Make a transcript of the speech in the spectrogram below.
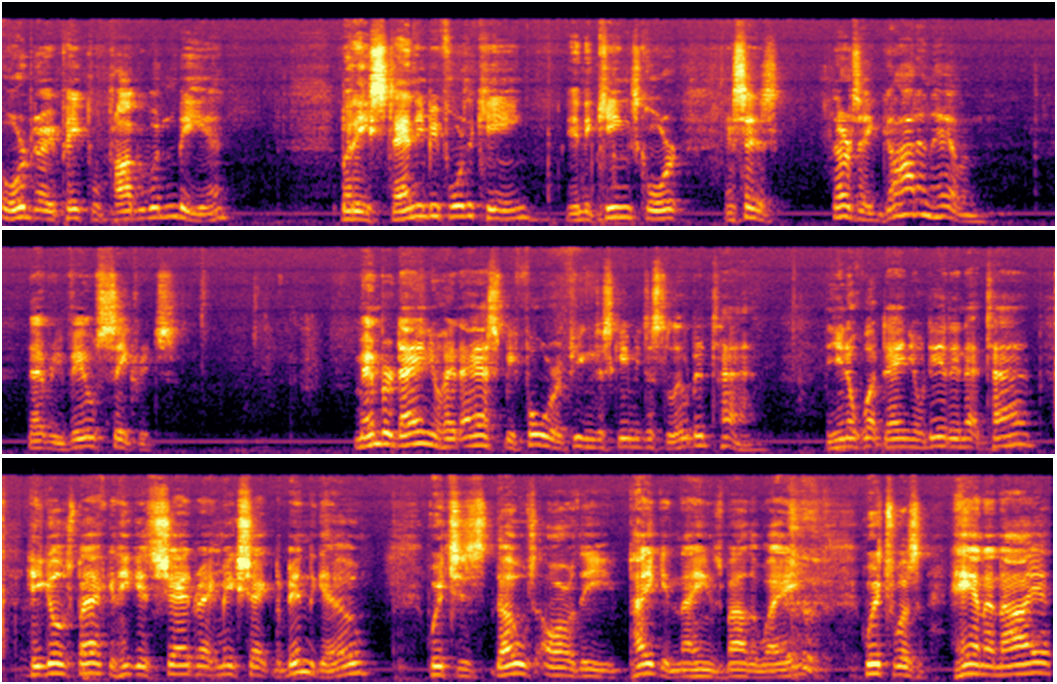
ordinary people probably wouldn't be in. But he's standing before the king in the king's court and says, There's a God in heaven that reveals secrets. Remember, Daniel had asked before if you can just give me just a little bit of time. And you know what Daniel did in that time? He goes back and he gets Shadrach, Meshach, and Abednego, which is those are the pagan names, by the way, which was Hananiah,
